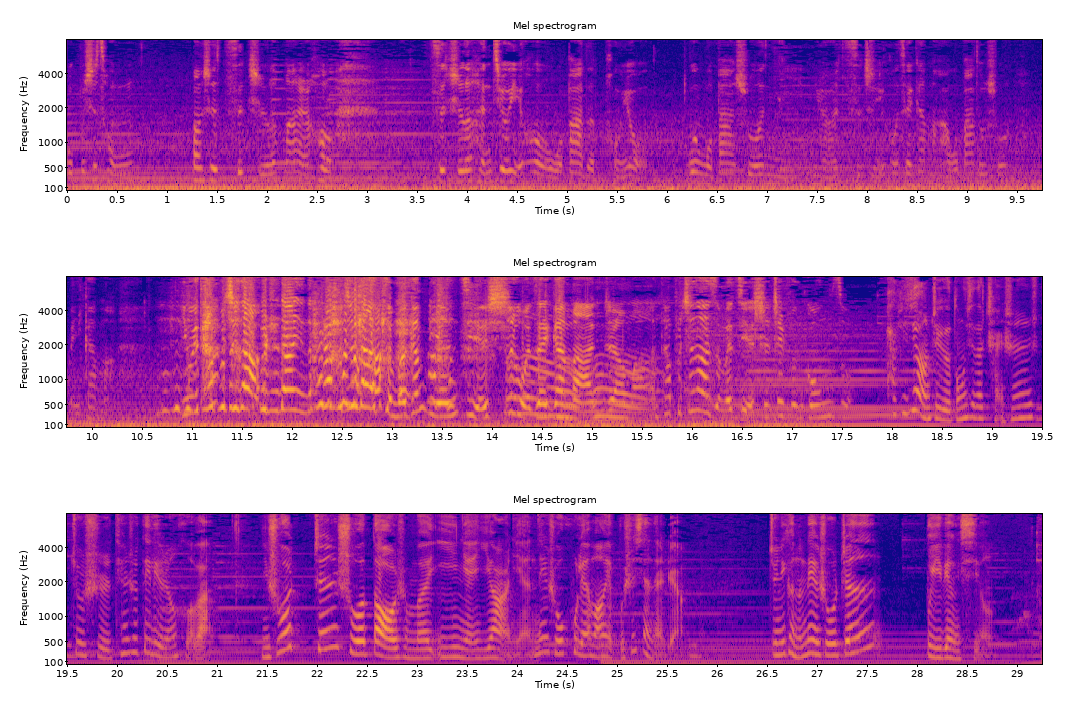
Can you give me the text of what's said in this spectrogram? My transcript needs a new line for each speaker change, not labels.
我不是从报社辞职了吗？然后辞职了很久以后，我爸的朋友问我爸说：“你女儿辞职以后在干嘛？”我爸都说没干嘛，因为他不知道，
不知道你在，
他不知道怎么跟别人解 释我在干嘛，你知道吗？他不知道怎么解释这份工作。
Papi 酱这个东西的产生就是天时地利人和吧。你说真说到什么一一年、一二年，那时候互联网也不是现在这样，就你可能那时候真不一定行。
